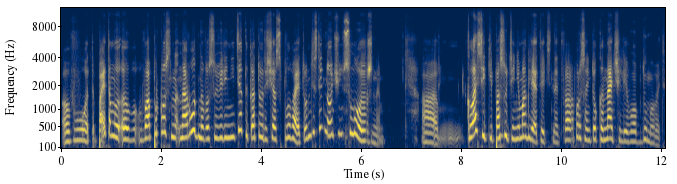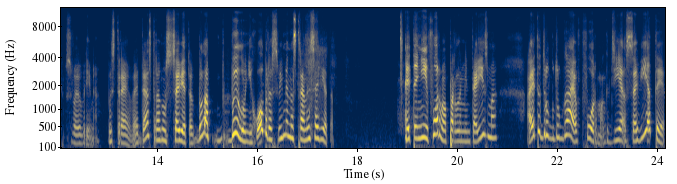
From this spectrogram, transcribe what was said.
Вот. Поэтому э, вопрос народного суверенитета, который сейчас всплывает, он действительно очень сложным. А, классики, по сути, не могли ответить на этот вопрос, они только начали его обдумывать в свое время, выстраивая да, страну Советов. Была, был у них образ именно страны Советов. Это не форма парламентаризма, а это друг другая форма, где советы,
